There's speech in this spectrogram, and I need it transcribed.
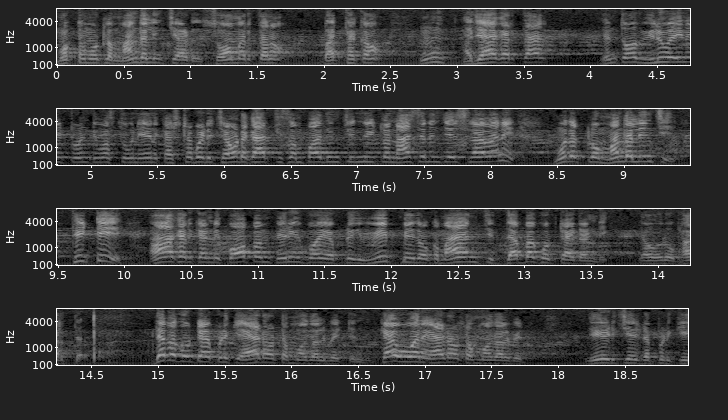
మొట్టమొట్టలో మందలించాడు. సోమర్తనం బద్ధకం అజాగ్రత్త ఎంతో విలువైనటువంటి వస్తువు నేను కష్టపడి చెమట కార్చి సంపాదించింది ఇట్లా నాశనం చేసినావని మొదట్లో మందలించి తిట్టి ఆఖరికండి కోపం పెరిగిపోయేప్పటికి వీప్ మీద ఒక మంచి దెబ్బ కొట్టాడండి ఎవరు భర్త. దెబ్బ కొట్టేప్పటికి ఏడవటం మొదలుపెట్టింది. కేవ్ అని ఏడవటం మొదలుపెట్టి ఏడ్చేటప్పటికి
